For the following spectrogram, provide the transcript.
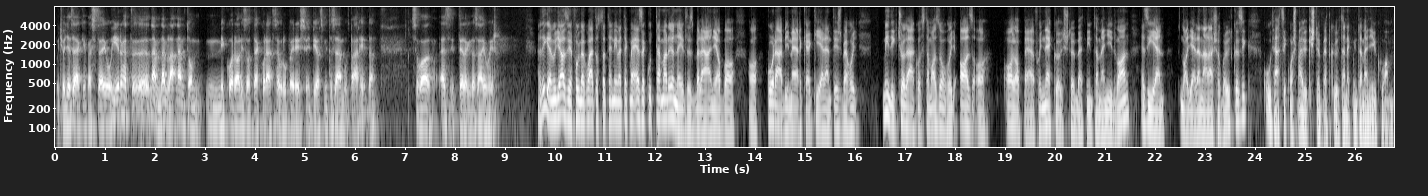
úgyhogy ez elképesztően jó hír. Hát nem, nem, nem, nem tudom, mikor realizott ekkorát az európai részvénypiac, mint az elmúlt pár hétben. Szóval ez itt tényleg igazán jó hír. Hát igen, ugye azért fognak változtatni a németek, mert ezek után már nagyon nehéz lesz beleállni abba a korábbi Merkel kijelentésbe, hogy mindig csodálkoztam azon, hogy az a alapelv, hogy ne költs többet, mint amennyit van, ez ilyen nagy ellenállásokba ütközik, úgy látszik most már ők is többet küldtenek, mint amennyiük van.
